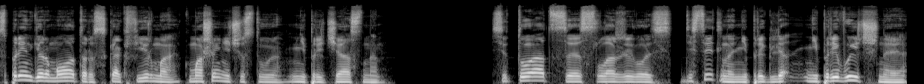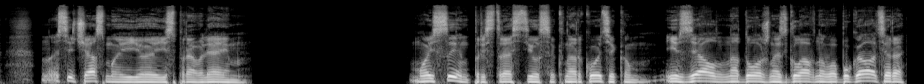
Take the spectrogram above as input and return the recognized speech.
Springer Motors, как фирма, к мошенничеству не причастна. Ситуация сложилась действительно непригля... непривычная, но сейчас мы ее исправляем. Мой сын пристрастился к наркотикам и взял на должность главного бухгалтера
